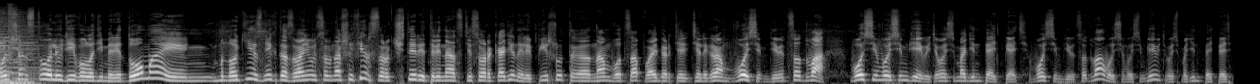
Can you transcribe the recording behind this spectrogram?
Большинство людей во Владимире дома, и многие из них дозваниваются в наш эфир 44 13 и 41 или пишут э, нам в WhatsApp, Viber, Telegram 8 902 889 8155 8 902 889 8155.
